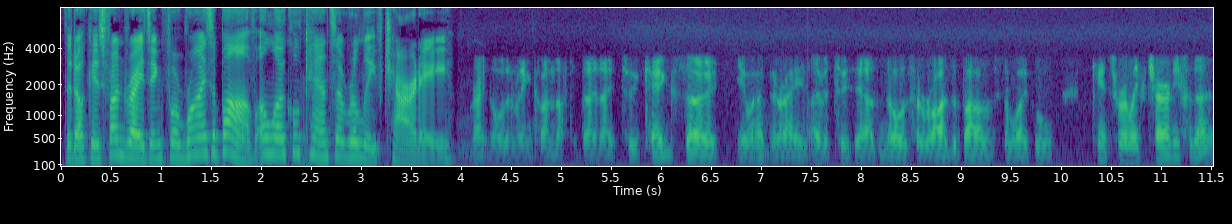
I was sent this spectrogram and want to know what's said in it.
the dock is fundraising for Rise Above, a local cancer relief charity. Great Northern have been kind enough to donate two kegs, so yeah, we're hoping to raise over $2,000 for Rise Above, the local cancer relief charity for that,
